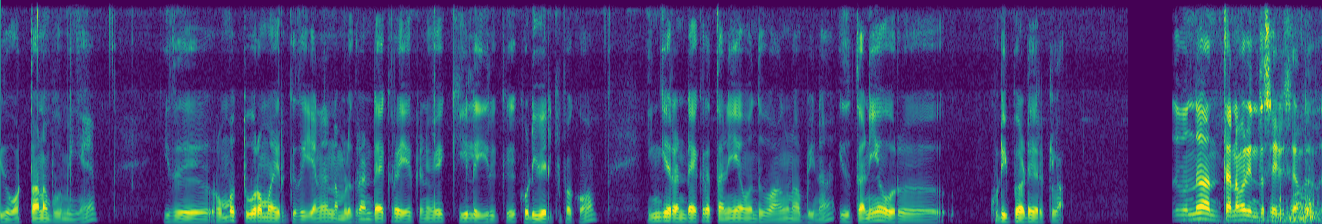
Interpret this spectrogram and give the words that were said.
இது ஒர்த்தான பூமிங்க. இது ரொம்ப தூரமாக இருக்குது. ஏன்னா நம்மளுக்கு ரெண்டு ஏக்கரை ஏற்கனவே கீழே இருக்குது கொடிவேரிக்கு பக்கம். இங்கே ரெண்டு ஏக்கரை தனியாக வந்து வாங்கினோம் அப்படின்னா இது தனியாக ஒரு குடிப்பாடே இருக்கலாம். அது வந்து அந்த தென்னை இந்த சைடு சேர்ந்தது.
